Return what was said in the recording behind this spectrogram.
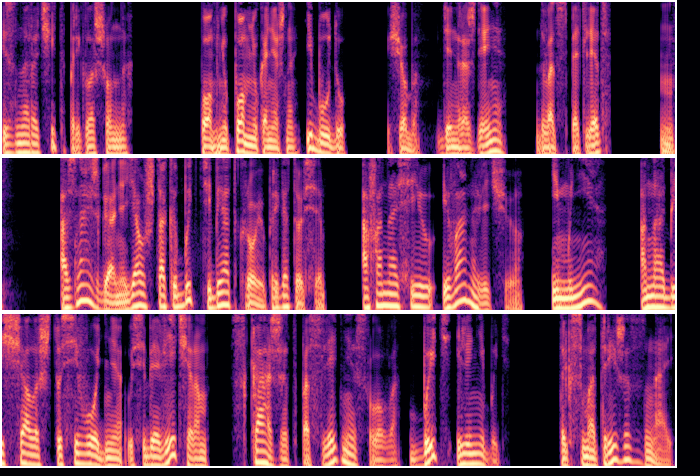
из нарочито приглашенных. Помню, помню, конечно, и буду. Еще бы, день рождения, 25 лет. А знаешь, Ганя, я уж так и быть тебе открою, приготовься. Афанасию Ивановичу и мне она обещала, что сегодня у себя вечером скажет последнее слово «быть или не быть». Так смотри же, знай.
